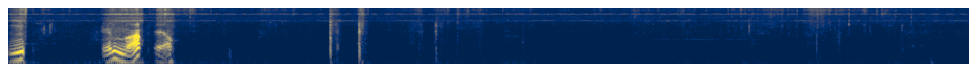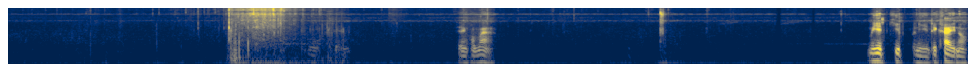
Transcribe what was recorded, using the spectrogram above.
อืมเต็มบักเดียว เสียงเขามาไม่เห็ดคลิปอันนี้ได้ใครเนาะ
